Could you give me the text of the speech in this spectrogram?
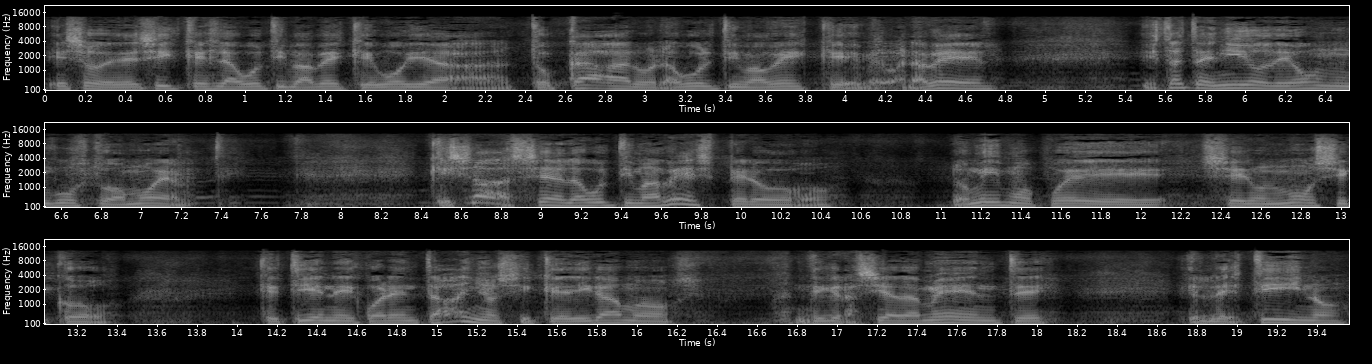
eso de decir que es la última vez que voy a tocar o la última vez que me van a ver, está teñido de un gusto a muerte. Quizás sea la última vez, pero lo mismo puede ser un músico que tiene 40 años y que digamos, desgraciadamente, el destino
